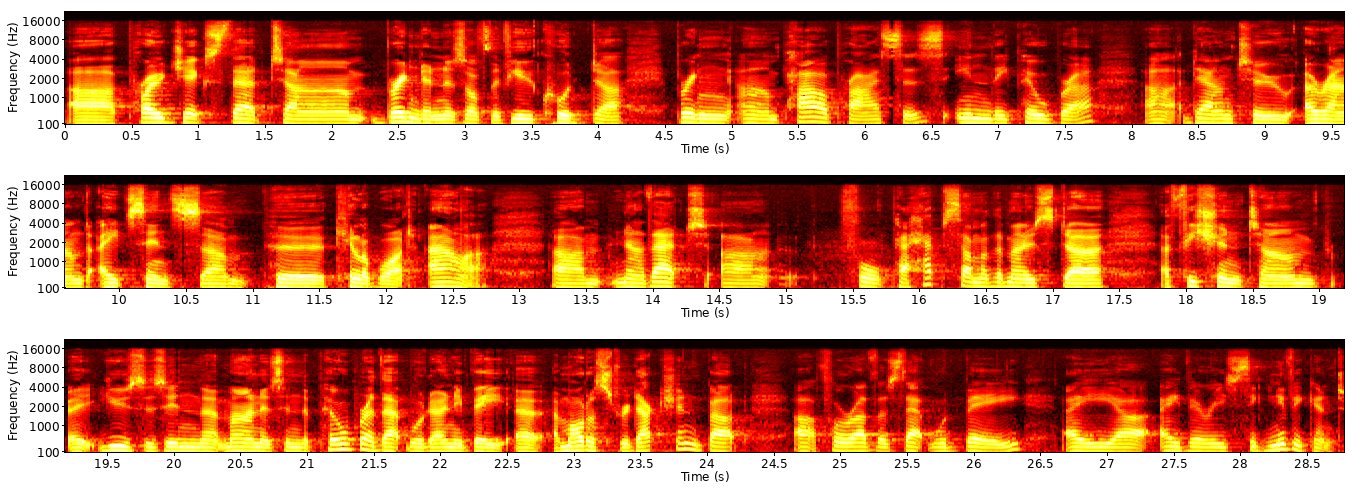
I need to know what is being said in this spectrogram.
uh, projects that um, Brendan is of the view could uh, bring um, power prices in the Pilbara uh, down to around 8 cents um, per kilowatt hour. Um, now, that uh, for perhaps some of the most uh, efficient um, uh, users in the miners in the Pilbara, that would only be a, a modest reduction, but uh, for others, that would be a, uh, a very significant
